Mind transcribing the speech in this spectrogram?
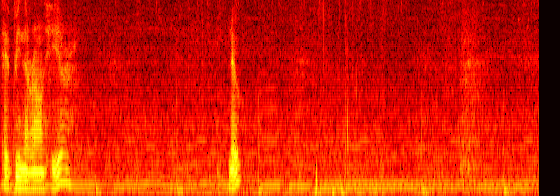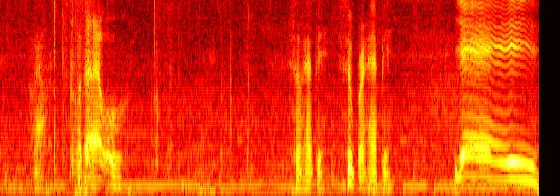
have been around here. No? Oh. so happy, super happy. Yay!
